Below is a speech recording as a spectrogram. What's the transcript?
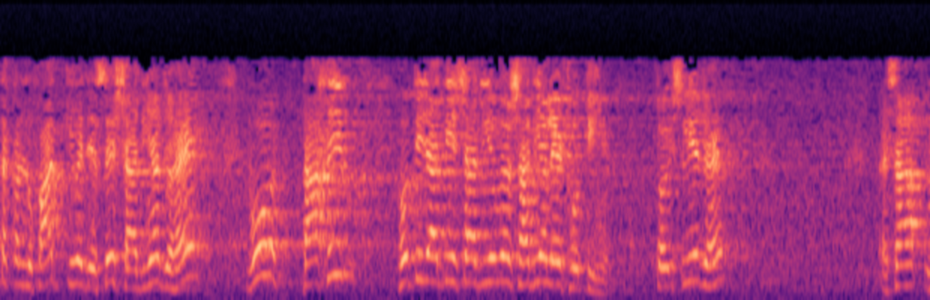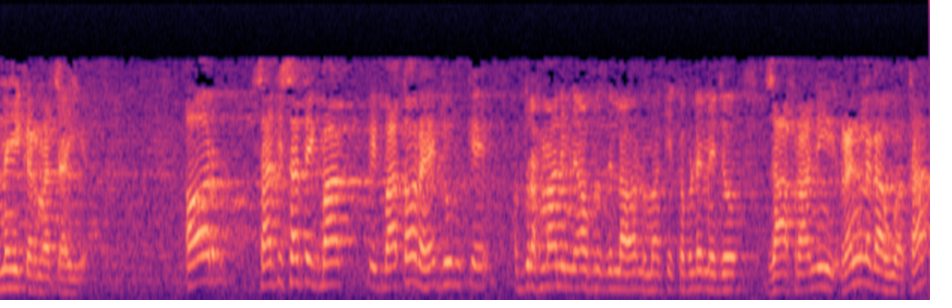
تکلفات کی وجہ سے شادیاں جو ہے، وہ تاخیر ہوتی جاتی ہے شادیوں میں اور شادیاں لیٹ ہوتی ہیں۔ تو اس لیے جو ہے، ایسا نہیں کرنا چاہیے۔ اور ساتھ ہی ساتھ ایک بات ایک بات اور ہے جو ان کے عبد الرحمان ابن عوف رضی اللہ عنہ کے کپڑے میں جو زعفرانی رنگ لگا ہوا تھا،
